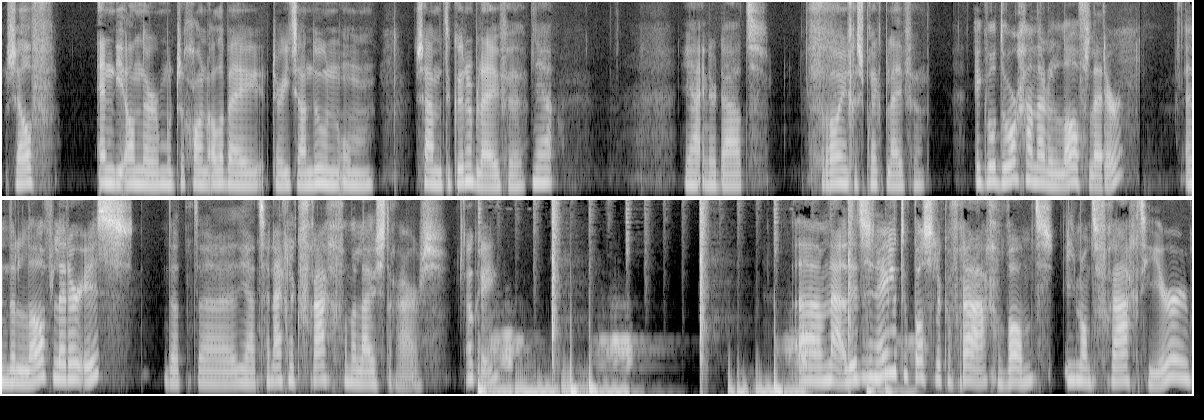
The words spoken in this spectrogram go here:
zelf en die ander moeten gewoon allebei er iets aan doen om samen te kunnen blijven. Ja. Ja, inderdaad. Vooral in gesprek blijven. Ik wil doorgaan naar de love letter. En de love letter is dat eh, ja, het zijn eigenlijk vragen van de luisteraars. Oké. Ehm, nou, dit is een hele toepasselijke vraag, want iemand vraagt hier.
